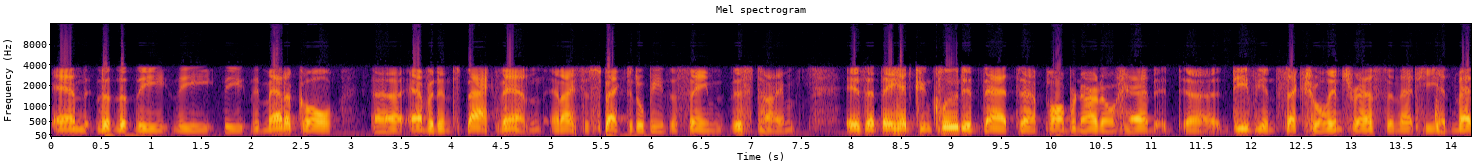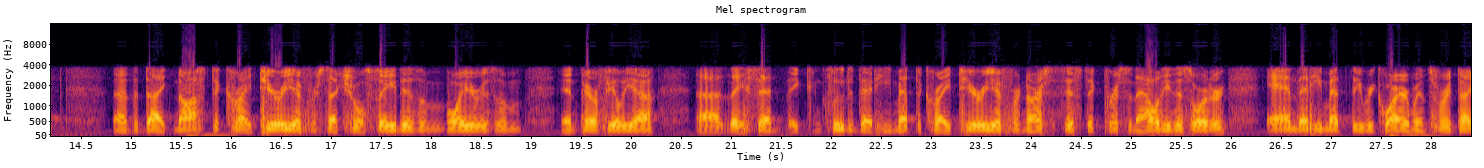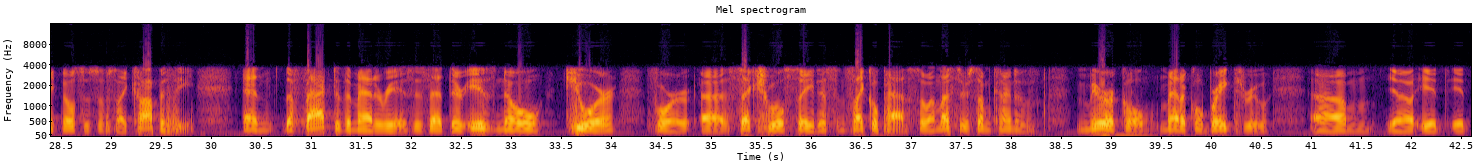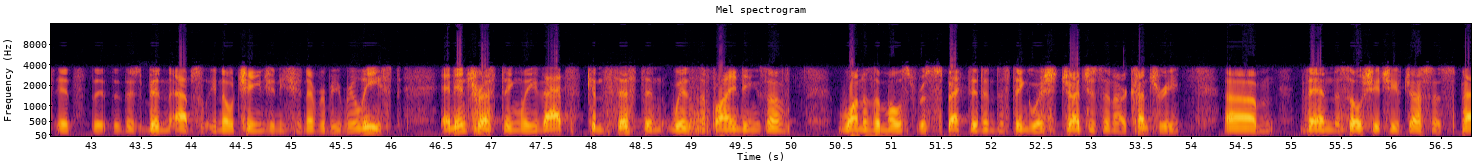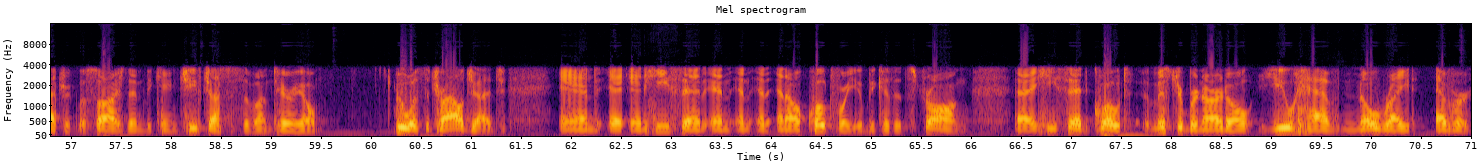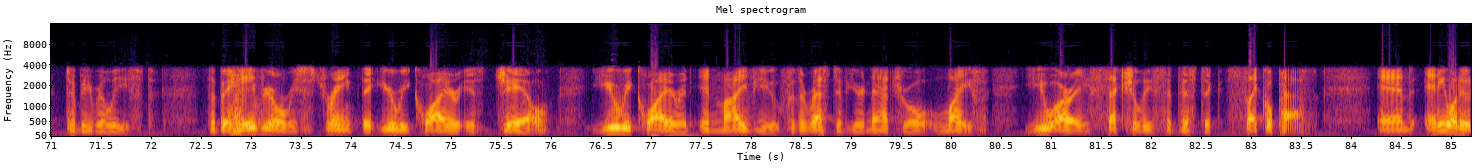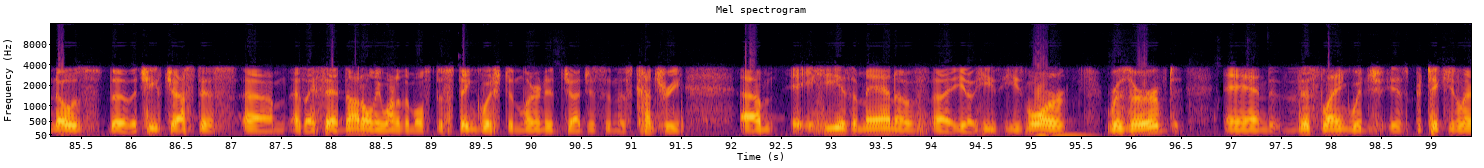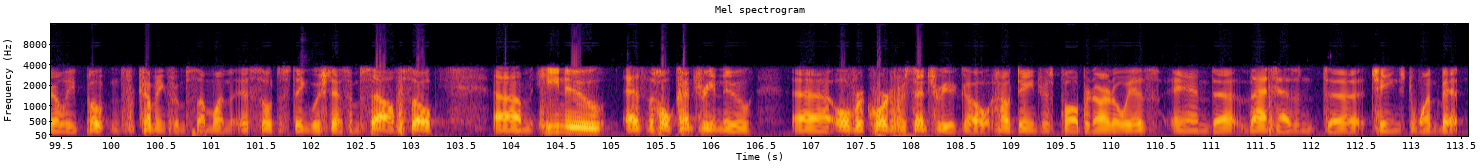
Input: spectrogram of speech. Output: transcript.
And the the the the, the, the medical uh, evidence back then, and I suspect it'll be the same this time, is that they had concluded that uh, Paul Bernardo had uh, deviant sexual interests and that he had met uh, the diagnostic criteria for sexual sadism, voyeurism, and paraphilia. Uh, they said they concluded that he met the criteria for narcissistic personality disorder and that he met the requirements for a diagnosis of psychopathy. And the fact of the matter is, is that there is no cure for uh, sexual sadists and psychopaths. So unless there's some kind of miracle medical breakthrough, um, you know, it, it, it's the, there's been absolutely no change, and he should never be released. And interestingly, that's consistent with the findings of one of the most respected and distinguished judges in our country. Um, then Associate Chief Justice Patrick Lesage then became Chief Justice of Ontario who was the trial judge, and and he said, and and and I'll quote for you because it's strong. Uh, he said, "quote Mr. Bernardo, you have no right ever to be released. The behavioral restraint that you require is jail. You require it, in my view, for the rest of your natural life. You are a sexually sadistic psychopath." And anyone who knows the, the Chief Justice, um, as I said, not only one of the most distinguished and learned judges in this country, um, he is a man of, uh, you know, he's he's more reserved, and this language is particularly potent for coming from someone as so distinguished as himself. So um, he knew, as the whole country knew, uh, over a quarter of a century ago, how dangerous Paul Bernardo is, and uh, that hasn't uh, changed one bit.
